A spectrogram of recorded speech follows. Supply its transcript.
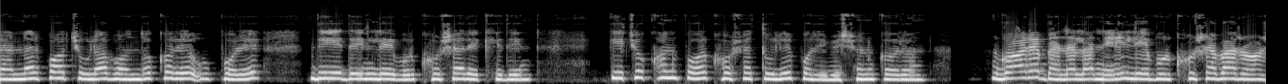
রান্নার পর চুলা বন্ধ করে উপরে দিয়ে দিন লেবুর খোসা রেখে দিন। কিছুক্ষণ পর খোসা তুলে পরিবেশন করুন। ঘরে ভ্যানিলা নেই, লেবুর খোসা বা রস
